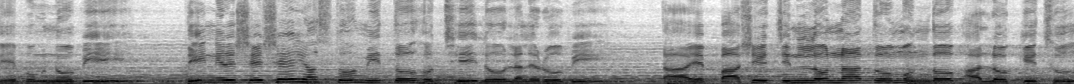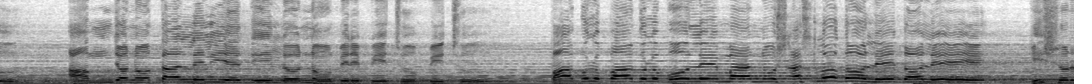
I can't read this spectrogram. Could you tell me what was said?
দেবং নবী। দিনের শেষে অস্তমিত হচ্ছিল লাল রবি। তাই পাশে চিনল না তো মন্দ ভালো কিছু। আম জনতা লেলিয়ে দিল নবীর পিছু পিছু। পাগল পাগল বলে মানুষ আসলো দলে দলে। কিশোর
